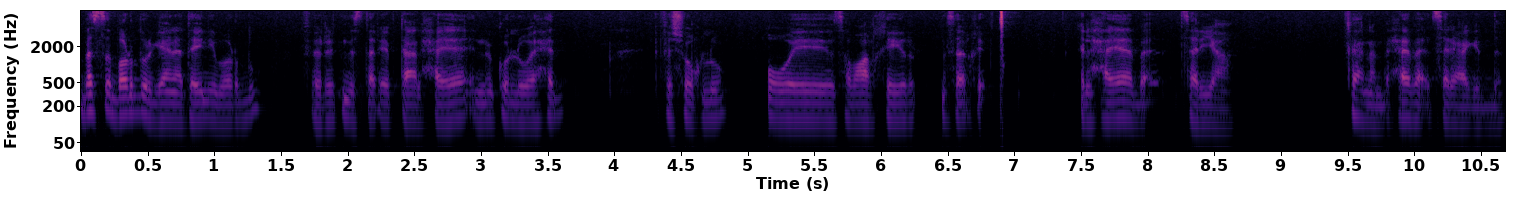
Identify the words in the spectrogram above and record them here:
بس برضو رجعنا تاني برضو في الريتم السريع بتاع الحياة إن كل واحد في شغله وصباح الخير مساء الخير. الحياة بقت سريعة. فعلا الحياة بقت سريعة جدا.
